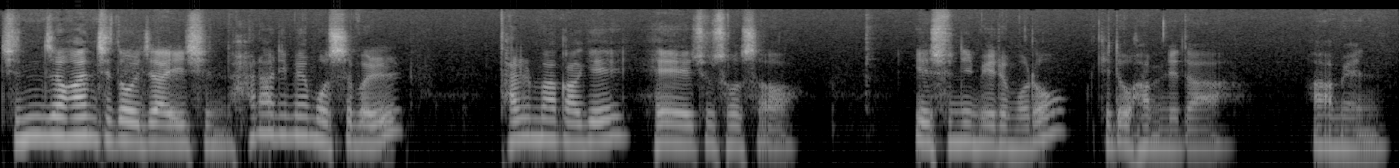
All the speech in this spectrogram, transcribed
진정한 지도자이신 하나님의 모습을 닮아가게 해 주소서 예수님 이름으로 기도합니다. 아멘.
